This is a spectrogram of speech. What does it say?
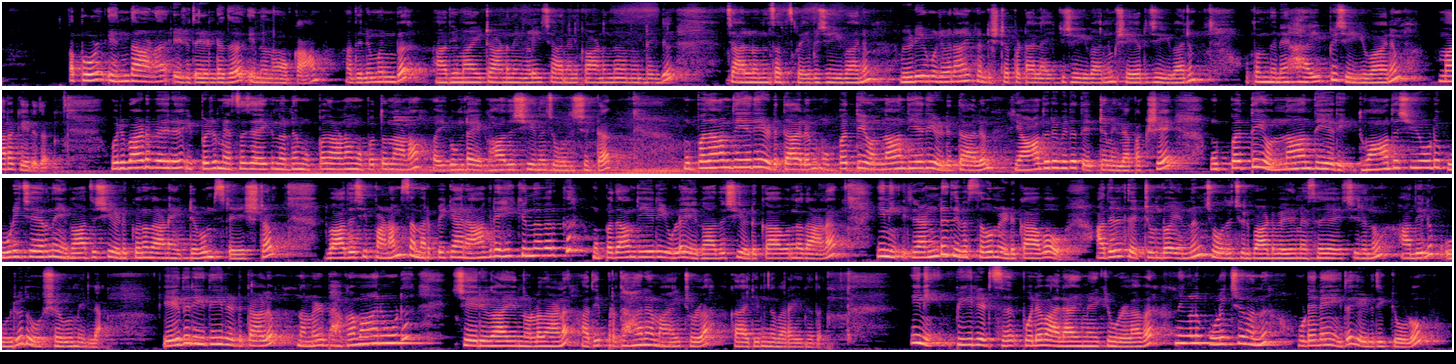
അപ്പോൾ എന്താണ് എഴുതേണ്ടത് എന്ന് നോക്കാം. അതിനു മുൻപ് ആദ്യമായിട്ടാണ് നിങ്ങൾ ഈ ചാനൽ കാണുന്നതെന്നുണ്ടെങ്കിൽ ചാനലൊന്ന് സബ്സ്ക്രൈബ് ചെയ്യുവാനും വീഡിയോ മുഴുവനായി കണ്ടിഷ്ടപ്പെട്ടാൽ ലൈക്ക് ചെയ്യുവാനും ഷെയർ ചെയ്യുവാനും ഒപ്പം തന്നെ ഹൈപ്പ് ചെയ്യുവാനും മറക്കരുത്. ഒരുപാട് പേര് ഇപ്പോഴും മെസ്സേജ് അയക്കുന്നുണ്ട്. മുപ്പതാണോ മുപ്പത്തൊന്നാണോ വൈകുണ്ഠ ഏകാദശി എന്ന് ചോദിച്ചിട്ട്. മുപ്പതാം തീയതി എടുത്താലും മുപ്പത്തി ഒന്നാം തീയതി എടുത്താലും യാതൊരുവിധ തെറ്റുമില്ല. പക്ഷേ മുപ്പത്തി ഒന്നാം തീയതി ദ്വാദശിയോട് കൂടി ചേർന്ന് ഏകാദശി എടുക്കുന്നതാണ് ഏറ്റവും ശ്രേഷ്ഠം. ദ്വാദശി പണം സമർപ്പിക്കാൻ ആഗ്രഹിക്കുന്നവർക്ക് മുപ്പതാം തീയതിയുള്ള ഏകാദശി എടുക്കാവുന്നതാണ്. ഇനി രണ്ട് ദിവസവും എടുക്കാവോ? അതിൽ തെറ്റുണ്ടോ എന്നും ചോദിച്ചൊരുപാട് പേര് മെസ്സേജ് അയച്ചിരുന്നു. അതിലും ഒരു ദോഷവുമില്ല. ഏത് രീതിയിലെടുത്താലും നമ്മൾ ഭഗവാനോട് ചേരുക എന്നുള്ളതാണ് അതിപ്രധാനമായിട്ടുള്ള കാര്യം എന്ന് പറയുന്നത്. ഇനി പീരിയഡ്സ് പുലവാലായ്മയൊക്കെ ഉള്ളവർ നിങ്ങൾ കുളിച്ച് വന്ന് ഉടനെ ഇത് എഴുതിക്കോളൂ.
